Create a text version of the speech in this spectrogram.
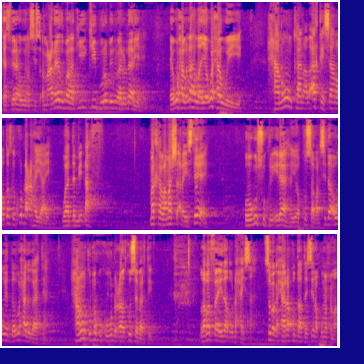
kaas feeraha weyn oo siis macnaheedu maaha kii kii buuraba inuu ahlunaar yahay. Ee waxaa laga hadlayaa waxaa weeye xanuunkan aad arkaysaan oo dadka ku dhachayaay waa dembi dhaaf. Marka lama sharaystee ugu shukri ilaahay oo ku sabar. Sidaa ogeed baad waxaad ogaataa xanuunku markuu kugu dhaco ku sabartid laba faa'iidaad udhaxaysa subaga xeero ku daataysina kuma xuma.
